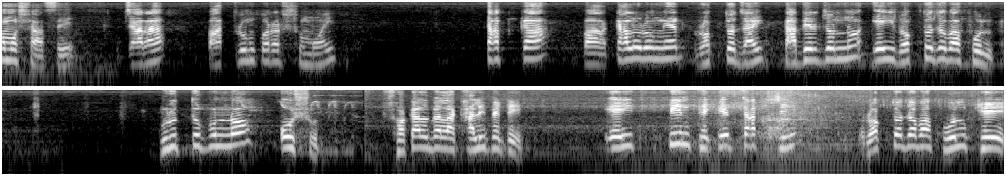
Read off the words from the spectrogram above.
সমস্যা আছে, যারা বাথরুম করার সময় টাটকা বা কালো রঙের রক্ত যায়, তাদের জন্য এই রক্তজবা ফুল গুরুত্বপূর্ণ ঔষধ। সকালবেলা খালি পেটে এই তিন থেকে চারটি রক্তজবা ফুল খেয়ে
